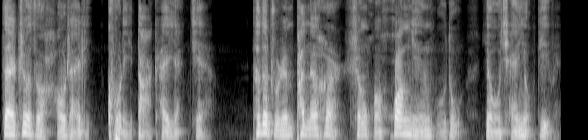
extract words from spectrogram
在这座豪宅里，库里大开眼界。他的主人潘德赫生活荒淫无度，有钱有地位，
